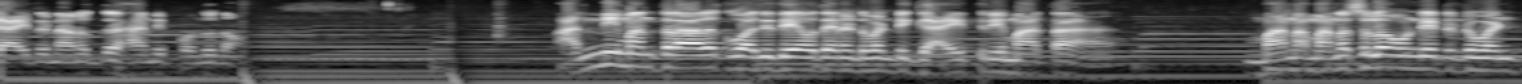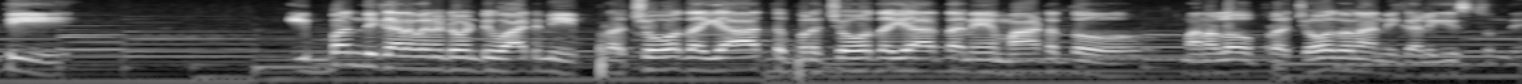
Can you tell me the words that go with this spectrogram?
గాయత్రిని అనుగ్రహాన్ని పొందుదాం. అన్ని మంత్రాలకు అధిదేవత అయినటువంటి గాయత్రి మాత మన మనసులో ఉండేటటువంటి ఇబ్బందికరమైనటువంటి వాటిని ప్రచోదయాత్ ప్రచోదయాత్ అనే మాటతో మనలో ప్రచోదనాన్ని కలిగిస్తుంది.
